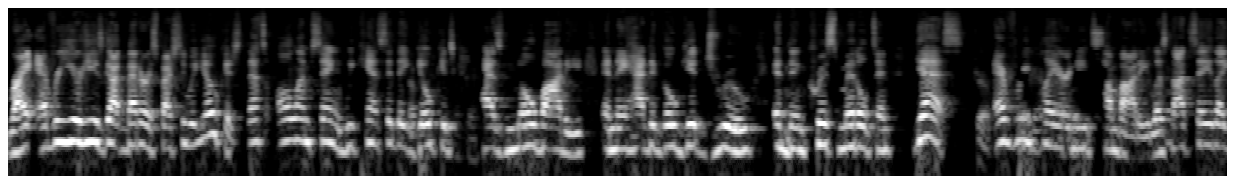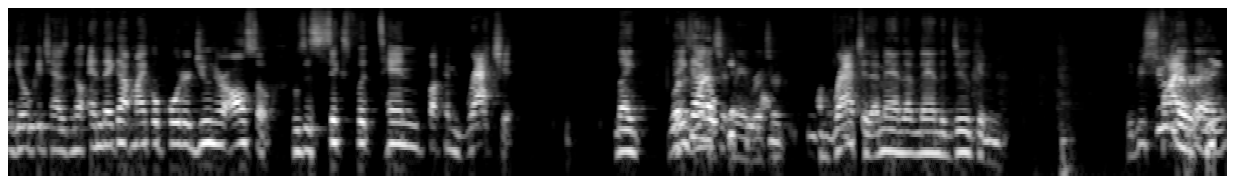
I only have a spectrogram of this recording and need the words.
Right? Every year he's got better, especially with Jokic. That's all I'm saying. We can't say that Okay, Jokic okay. has nobody and they had to go get Jrue and then Khris Middleton. Yes, True. every Okay. player needs somebody. Let's not say like Jokic has no and they got Michael Porter Jr. also, who's a six foot ten fucking ratchet. Like What they got ratchet mean, Richard? A ratchet. That man, that man, the Duke, and He be shooting fire.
